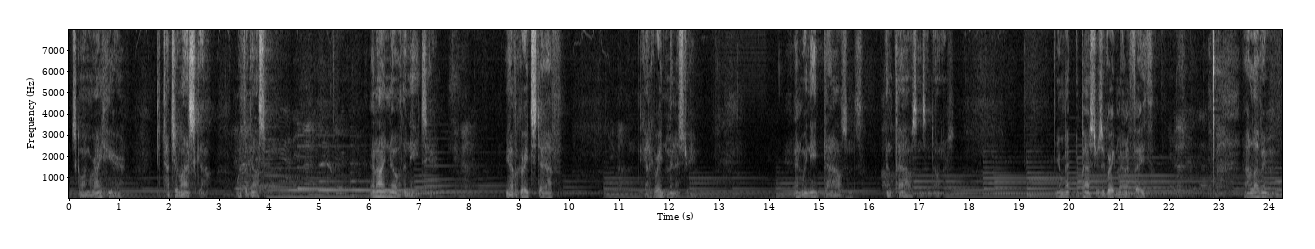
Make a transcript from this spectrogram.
It's going right here to touch Alaska with the gospel. And I know the needs here. You have a great staff, you got a great ministry, and we need thousands and thousands of dollars. Your, your pastor is a great man of faith. I love him.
